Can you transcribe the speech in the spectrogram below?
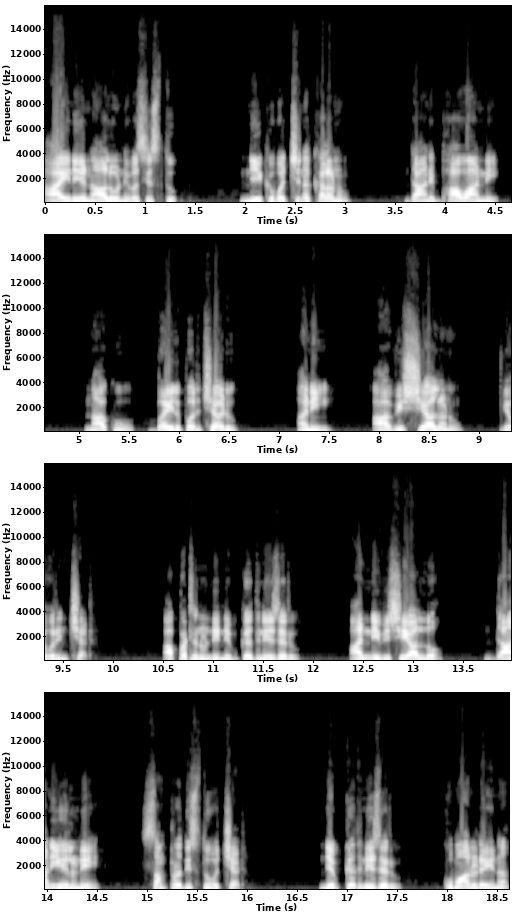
ఆయనే నాలో నివసిస్తూ నీకు వచ్చిన కలను దాని భావాన్ని నాకు బయలుపరిచాడు అని ఆ విషయాలను వివరించాడు. అప్పటి నుండి నేజరు అన్ని విషయాల్లో దానియేలునే సంప్రదిస్తూ వచ్చాడు. నెబ్కద్నెజరు కుమారుడైన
